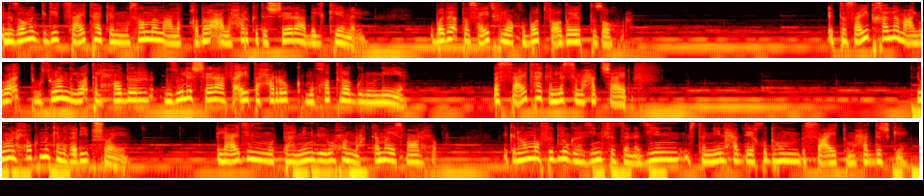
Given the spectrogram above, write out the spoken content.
النظام الجديد ساعتها كان مصمم على القضاء على حركة الشارع بالكامل وبدأ تصعيد في العقوبات في قضايا التظاهر. التصعيد خلى مع الوقت وصولا للوقت الحاضر نزول الشارع في أي تحرك مخاطرة جنونية بس ساعتها كان لسه محدش عارف. يوم الحكم كان غريب شوية. العادي إن المتهمين بيروحوا المحكمة يسمعوا الحكم لكن هم فضلوا جاهزين في الزنازين مستنيين حد ياخدهم بالساعات ومحدش جه.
